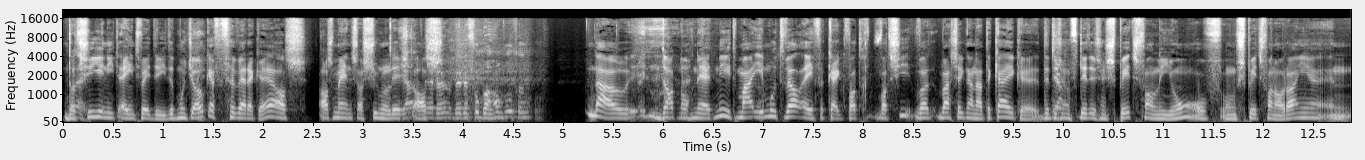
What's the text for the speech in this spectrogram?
Dat Nee. zie je niet 1, 2, 3. Dat moet je ook even verwerken hè? Als, als mens, als journalist. Ja, als, je ervoor behandeld ook? Nou, dat nog net niet. Maar je moet wel even kijken, wat, wat zie, wat, waar zit ik nou naar te kijken? Dit is, Ja. een, dit is een spits van Lyon of een spits van Oranje. En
